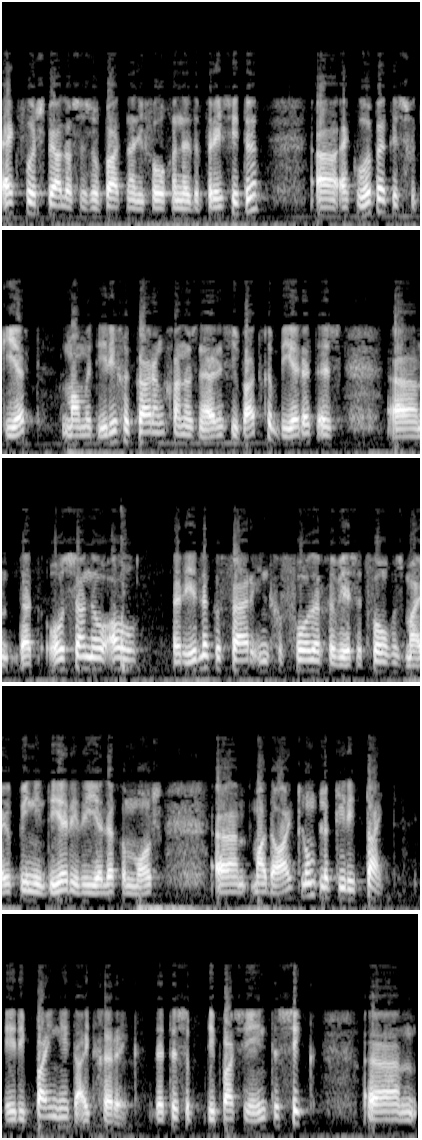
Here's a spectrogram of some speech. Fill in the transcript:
ek voorspel ons is op pad na die volgende depressie toe. Uh ek hoop ek is verkeerd, maar met hierdie gekarring gaan ons nêrens nie. Wat gebeur het is ehm um, dat ons sou nou al 'n redelike ver en gevorder gewees het volgens my opinie deur hierdie hele gemors. Ehm um, maar daai klomp likwiditeit het die pyn net uitgerek. Dit is die pasiënte siek. Ehm um,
